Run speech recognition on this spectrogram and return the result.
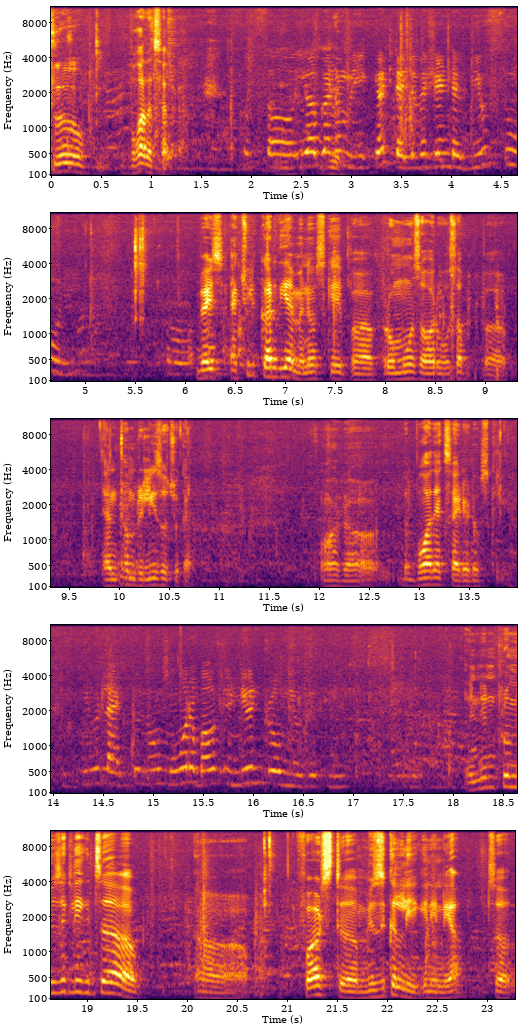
सो so, बहुत अच्छा लगा। वैसे एक्चुअली कर दिया मैंने उसके प्रोमोज और वो सब एंथम रिलीज़ हो चुका है। और बहुत एक्साइटेड उसके लिए। Indian pro music league it's first musical league in India so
